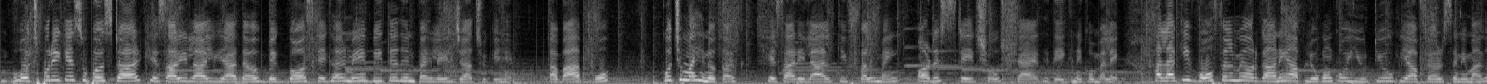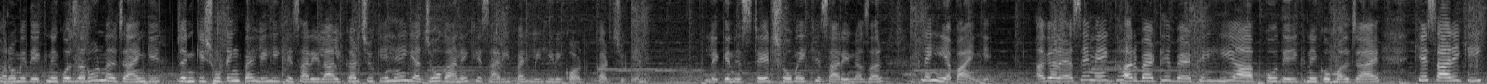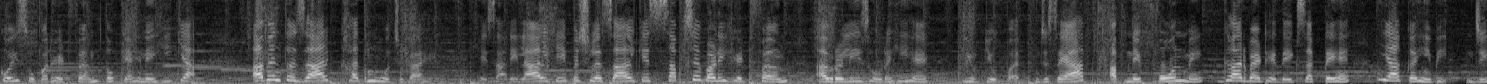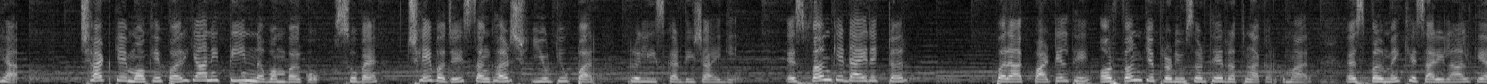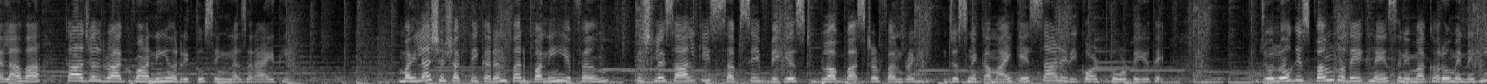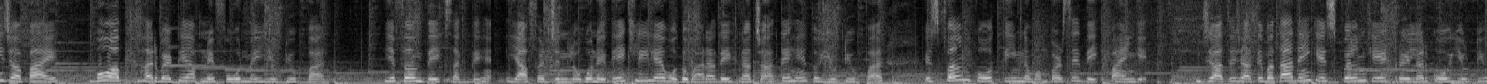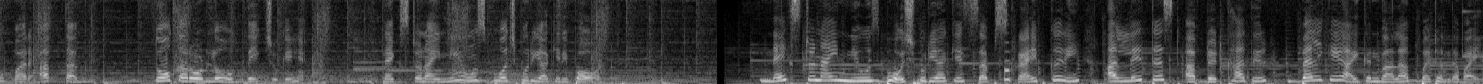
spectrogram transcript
भोजपुरी के superstar Khesari Lal Yadav Bigg Boss के घर में बीते दिन पहले जा चुके हैं। अब आपको कुछ महीनों तक खेसारी लाल की फ़िल्में और स्टेज शो शायद ही देखने को मिले। हालाँकि वो फ़िल्में और गाने आप लोगों को यूट्यूब या फिर सिनेमाघरों में देखने को ज़रूर मिल जाएँगे, जिनकी शूटिंग पहले ही खेसारी लाल कर चुके हैं या जो गाने खेसारी पहले ही रिकॉर्ड कर चुके हैं। लेकिन स्टेज शो में खेसारी नज़र नहीं आ पाएँगे। अगर ऐसे में घर बैठे बैठे ही आपको देखने को मिल जाए खेसारी की कोई सुपरहिट फ़िल्म तो कहने ही क्या? अब इंतज़ार खत्म हो चुका है। खेसारी लाल की पिछले साल की सबसे बड़ी हिट फ़िल्म अब रिलीज़ हो रही है यूट्यूब पर, जिसे आप अपने फ़ोन में घर बैठे देख सकते हैं या कहीं भी। जी हाँ छठ के मौके पर, यानी तीन नवंबर को सुबह छह बजे संघर्ष यूट्यूब पर रिलीज़ कर दी जाएगी। इस फ़िल्म के डायरेक्टर पराग पाटिल थे और फ़िल्म के प्रोड्यूसर थे रत्नाकर कुमार। इस फ़िल्म में खेसारी लाल के अलावा काजल राघवानी और रितु सिंह नज़र आई थी। महिला सशक्तिकरण पर बनी ये फ़िल्म पिछले साल की सबसे बिगेस्ट ब्लॉकबस्टर फ़िल्म रही, जिसने कमाई के सारे रिकॉर्ड तोड़ दिए थे। जो लोग इस फ़िल्म को देखने सिनेमाघरों में नहीं जा पाए, वो अब घर बैठे अपने फ़ोन में यूट्यूब पर ये फ़िल्म देख सकते हैं। या फिर जिन लोगों ने देख ली है, वो दोबारा देखना चाहते हैं तो यूट्यूब पर इस फ़िल्म को तीन नवंबर से देख पाएँगे। जाते जाते बता दें कि इस फ़िल्म के ट्रेलर को यूट्यूब पर अब तक दो करोड़ लोग देख चुके हैं। नेक्स्ट नाइन न्यूज़ भोजपुरिया की report next Nine News Bhojpuriya के सब्सक्राइब करी। और लेटेस्ट अपडेट खातिर बेल के आइकन वाला बटन दबाएँ।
